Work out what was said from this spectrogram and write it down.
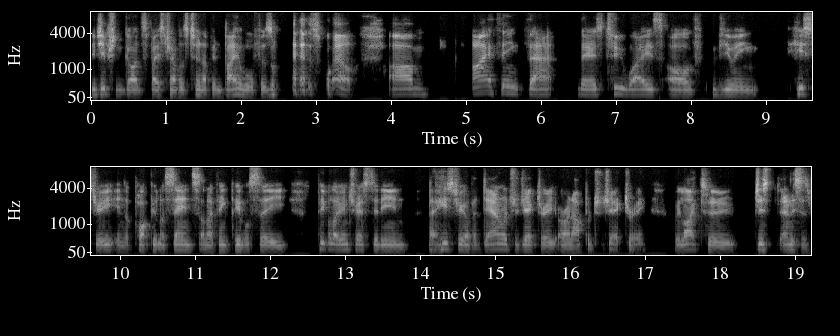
Egyptian god space travelers turn up in Beowulf as, as well. Um, I think that there's two ways of viewing history in the popular sense, and I think people see people are interested in a history of a downward trajectory or an upward trajectory. We like to just, and this is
